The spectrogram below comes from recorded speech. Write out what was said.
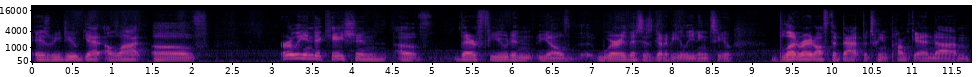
is we do get a lot of early indication of their feud and you know where this is going to be leading to. Blood right off the bat between Punk and um,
